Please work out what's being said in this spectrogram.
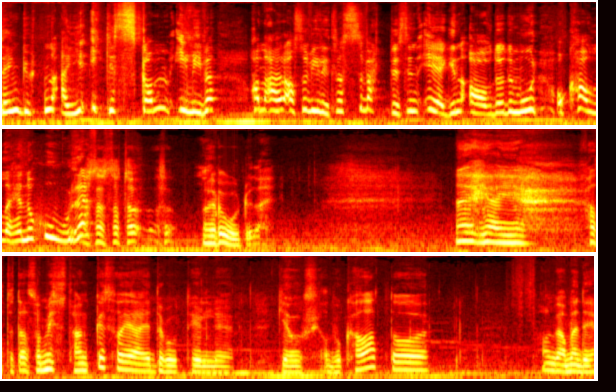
Den gutten eier ikke skam i livet. Han er altså villig til å sverte sin egen avdøde mor og kalle henne hore. Så, så, så, nå roer du deg. Jeg fattet altså mistanke, så jeg dro til eh, Georgs advokat, og han ga meg det.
